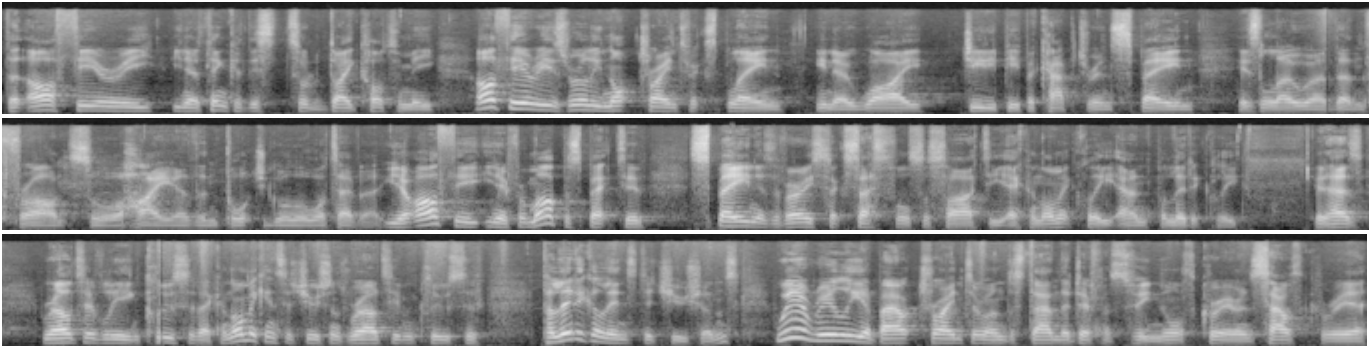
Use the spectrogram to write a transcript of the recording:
that our theory, you know, think of this sort of dichotomy. Our theory is really not trying to explain, you know, why GDP per capita in Spain is lower than France or higher than Portugal or whatever. You know, our the, you know, from our perspective, Spain is a very successful society economically and politically. It has relatively inclusive economic institutions, relatively inclusive political institutions. We're really about trying to understand the difference between North Korea and South Korea,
